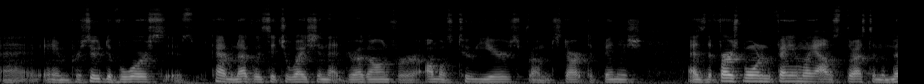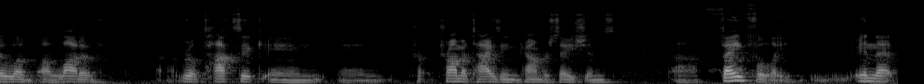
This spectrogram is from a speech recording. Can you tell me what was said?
and pursued divorce. It was kind of an ugly situation that drug on for almost two years from start to finish. As the firstborn in the family, I was thrust in the middle of a lot of uh, real toxic and and tra- traumatizing conversations. Uh, thankfully, in that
